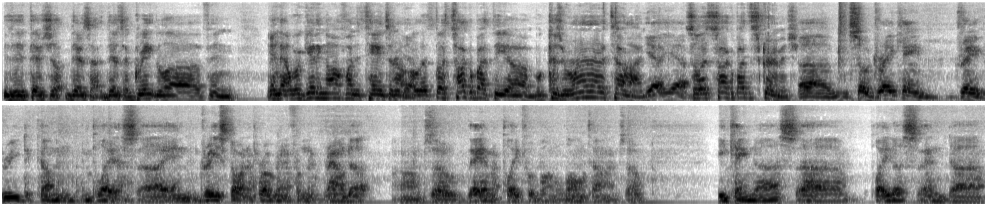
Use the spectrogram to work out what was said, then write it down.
there's a, there's a there's a great love and and now we're getting off on the tangent. Yeah. Let's let's talk about the because um, we're running out of time. Yeah, yeah. So let's talk about the scrimmage. Um, so Dre came. Dre agreed to come and, and play us, uh, and Dre's starting a program from the ground up. Um, so they haven't played football in a long time. So he came to us, uh, played us, and uh,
